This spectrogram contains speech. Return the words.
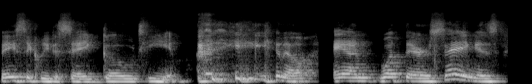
basically to say go team you know and what they're saying is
